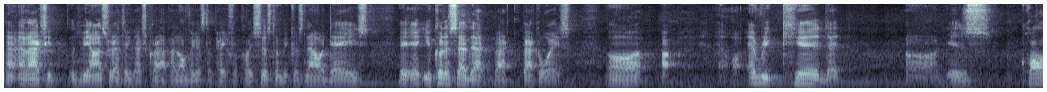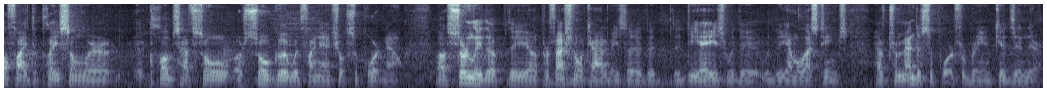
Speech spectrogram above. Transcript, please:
and, actually, to be honest with you, I think that's crap. I don't think it's the pay for play system because nowadays, it, it, you could have said that back back a ways. Uh, every kid that uh, is qualified to play somewhere, clubs have so are so good with financial support now. Uh, certainly, the the uh, professional academies, the, the, the DAs with the with the MLS teams have tremendous support for bringing kids in there.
